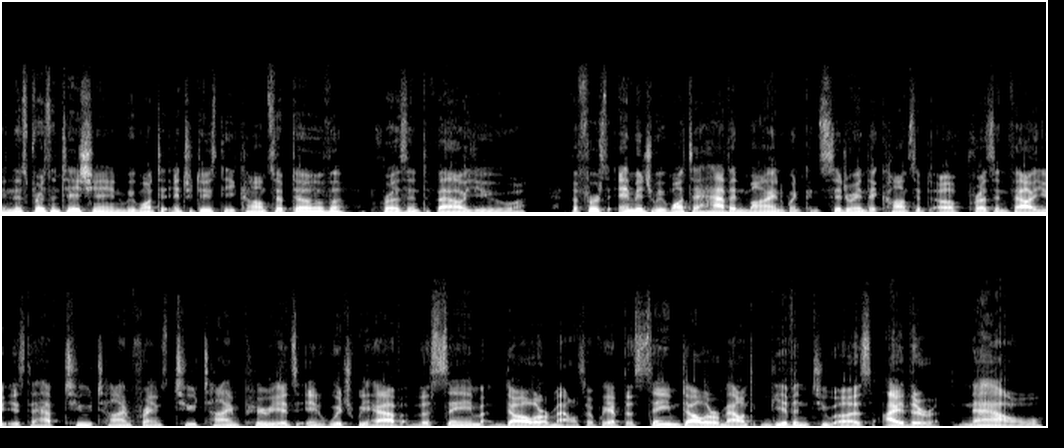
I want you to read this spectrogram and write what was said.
In this presentation, we want to introduce the concept of present value. The first image we want to have in mind when considering the concept of present value is to have two time frames, two time periods in which we have the same dollar amount. So if we have the same dollar amount given to us either now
